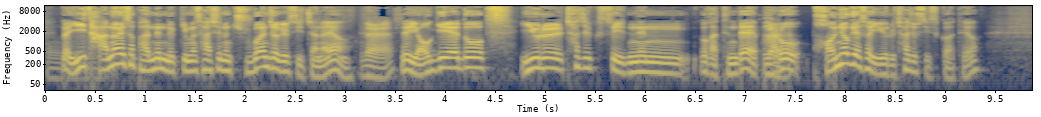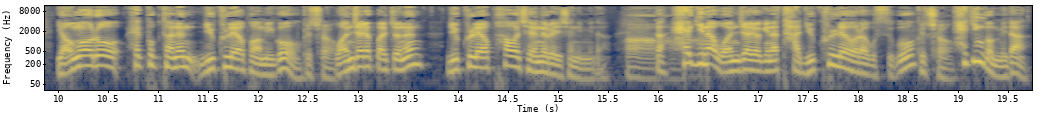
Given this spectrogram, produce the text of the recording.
그러니까 이 단어에서 받는 느낌은 사실은 주관적일 수 있잖아요. 네. 근데 여기에도 이유를 찾을 수 있는 것 같은데 바로 네. 번역에서 이유를 찾을 수 있을 것 같아요. 영어로 핵폭탄은 nuclear bomb이고 그렇죠. 원자력 발전은 nuclear power generation입니다. 아. 그러니까 핵이나 원자력이나 다 nuclear라고 쓰고 그렇죠. 핵인 겁니다.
